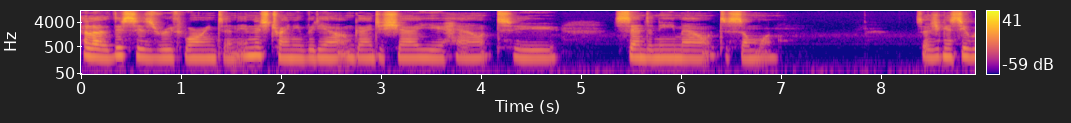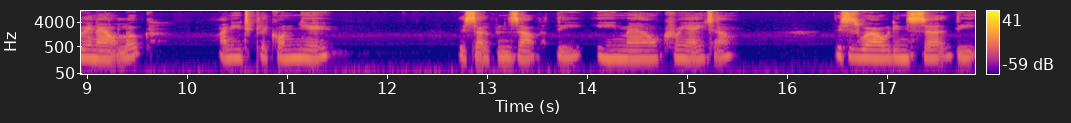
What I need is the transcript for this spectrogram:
Hello, this is Ruth Warrington. In this training video, I'm going to show you how to send an email to someone. So as you can see, we're in Outlook. I need to click on New. This opens up the email creator. This is where I would insert the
